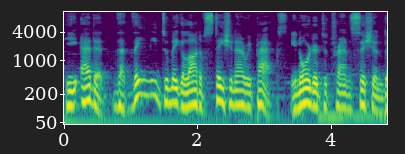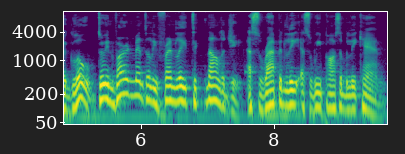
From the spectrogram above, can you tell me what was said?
He added that they need to make a lot of stationary packs in order to transition the globe to environmentally friendly technology as rapidly as we possibly can.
